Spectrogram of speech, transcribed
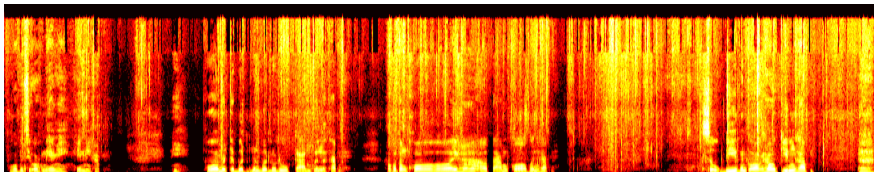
เพราะว่าเพิ่นสิออกแหนงไงเห็นนี่ครับ นี่เพราะว่ามันจะเบิดมันเบิดฤดูกาลเพิ่นละครับเขาก็ต้องคอยหาเอาตามกอเพิ่นครับสุกดีเพิ่นก็ออกให้เฮากินครับนั่น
